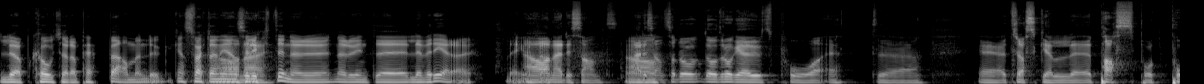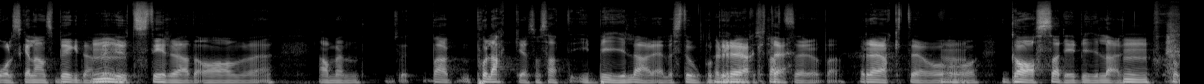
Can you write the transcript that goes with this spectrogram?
löpcoachad av Peppe. Ja, men du kan svärta ner Ja, hans nej. rykte när du, när du inte levererar längre Ja, fram. nej, det är sant. Ja. Nej, det är sant. Så då, då drog jag ut på ett eh, eh, tröskelpass på polska landsbygden. Mm. Blev utstirrad av eh, ja, men, bara polacker som satt i bilar eller stod på byggarbetsplatser och bara rökte och, och gasade i bilar. Mm. Och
